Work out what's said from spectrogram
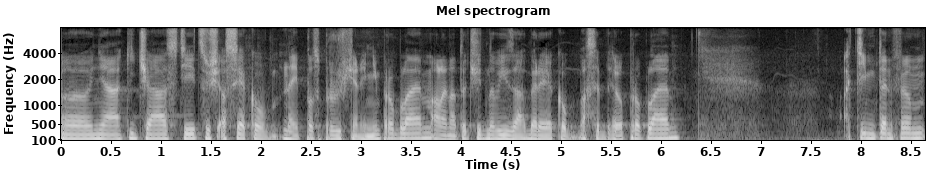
uh, nějaký části, což asi jako nej, není problém, ale natočit nový záběry jako asi byl problém. Tím ten film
